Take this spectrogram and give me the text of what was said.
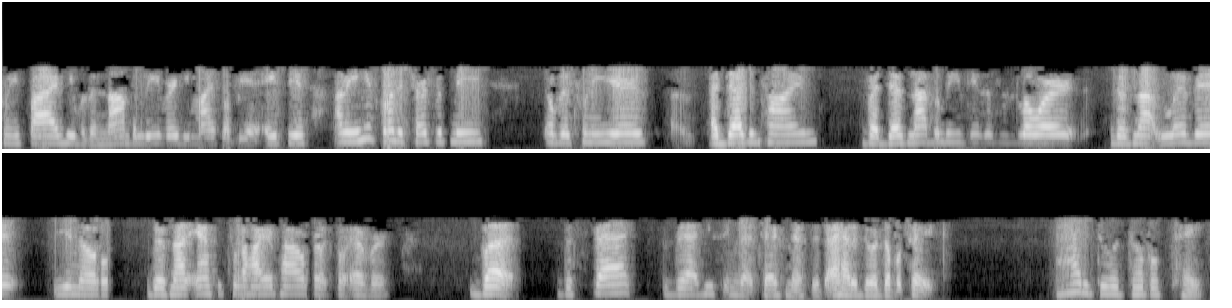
25. He was a non-believer. He might as well be an atheist. I mean, he's gone to church with me over the 20 years uh, a dozen times, but does not believe Jesus is Lord, does not live it, you know, does not answer to a higher power whatsoever. But the fact that he sent me that text message, I had to do a double take. I had to do a double take.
